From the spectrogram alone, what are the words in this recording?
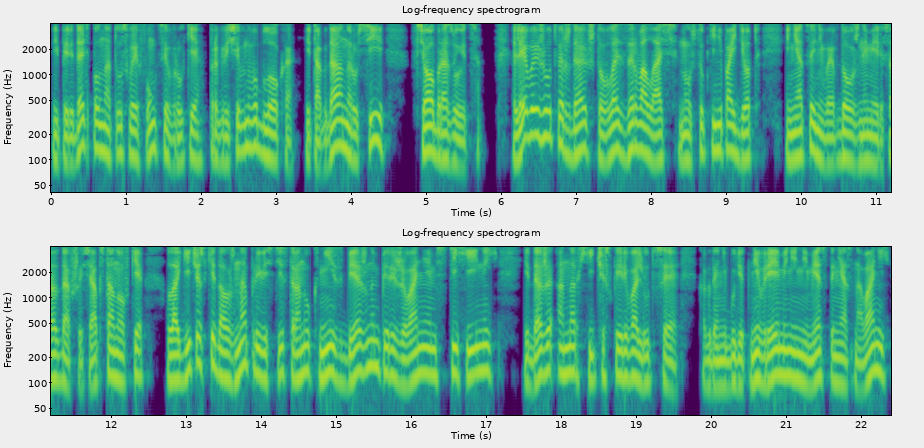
и передать полноту своих функций в руки прогрессивного блока, и тогда на Руси все образуется. Левые же утверждают, что власть взорвалась, на уступки не пойдет, и не оценивая в должной мере создавшейся обстановки, логически должна привести страну к неизбежным переживаниям стихийной и даже анархической революции, когда не будет ни времени, ни места, ни оснований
